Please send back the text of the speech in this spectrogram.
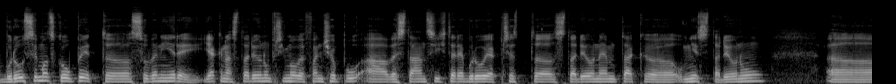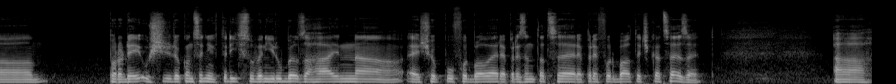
budou si moct koupit suvenýry jak na stadionu přímo ve fanshopu a ve stáncích, které budou jak před stadionem, tak uvnitř stadionu. Prodej už dokonce některých suvenýrů byl zahájen na e-shopu fotbalové reprezentace reprefotbal.cz. A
